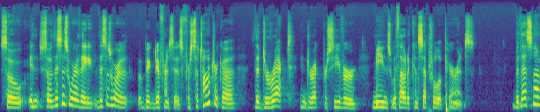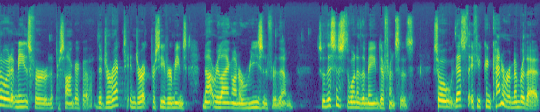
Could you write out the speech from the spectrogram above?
So, in, so this is where they this is where a big difference is. For Sautrantika, the direct indirect perceiver means without a conceptual appearance. But that's not what it means for the Prasangika. The direct indirect perceiver means not relying on a reason for them. So this is one of the main differences. So that's if you can kind of remember that.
